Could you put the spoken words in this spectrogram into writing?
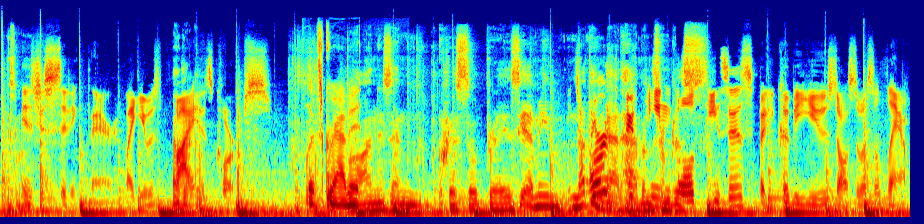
the floor? it's just sitting there, like it was by Okay. his corpse. Let's grab it. Bronze and chrysoprase. Yeah, I mean, nothing Worth bad happens fifteen from gold just pieces, but it could be used also as a lamp.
